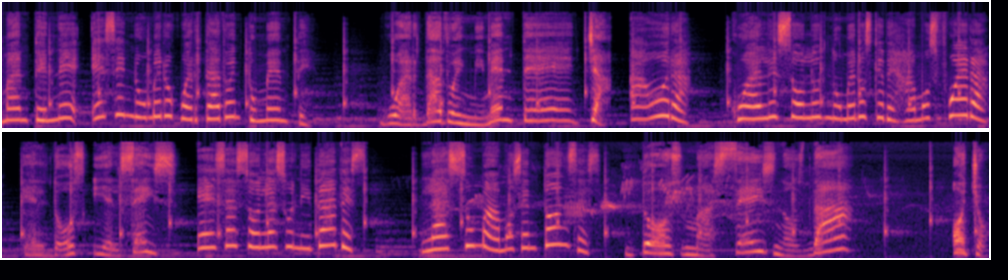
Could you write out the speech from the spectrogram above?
Mantené ese número guardado en tu mente. Guardado en mi mente ya. Ahora, ¿cuáles son los números que dejamos fuera? El 2 y el 6. Esas son las unidades. Las sumamos entonces. 2 más 6 nos da 8.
